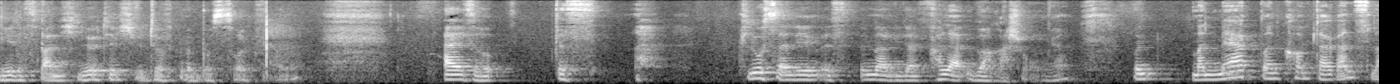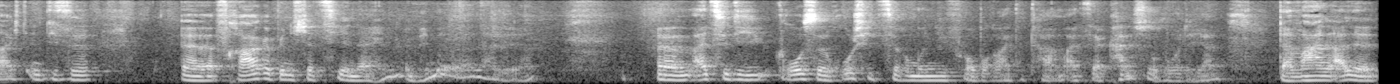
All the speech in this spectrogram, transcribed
Nee, das war nicht nötig, wir durften mit dem Bus zurückfahren. Also, das Klosterleben ist immer wieder voller Überraschungen. Ja? Und man merkt, man kommt da ganz leicht in diese äh, Frage, bin ich jetzt hier in der Him im Himmel oder in der Hölle? Ja? Ähm, als wir die große Roshi-Zeremonie vorbereitet haben, als der Kancho wurde, ja, da waren alle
